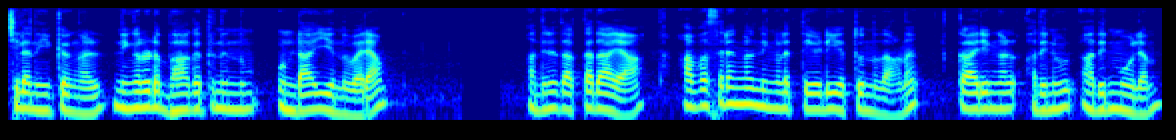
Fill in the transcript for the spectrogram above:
ചില നീക്കങ്ങൾ നിങ്ങളുടെ ഭാഗത്തു നിന്നും ഉണ്ടായി എന്ന് വരാം. അതിന് തക്കതായ അവസരങ്ങൾ നിങ്ങളെ തേടിയെത്തുന്നതാണ്. കാര്യങ്ങൾ അതിനു അതിന്മൂലം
